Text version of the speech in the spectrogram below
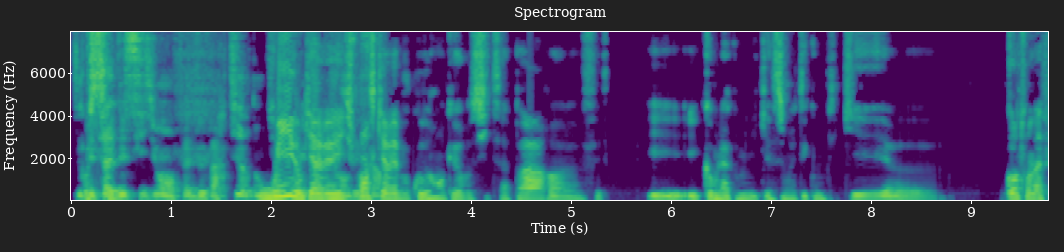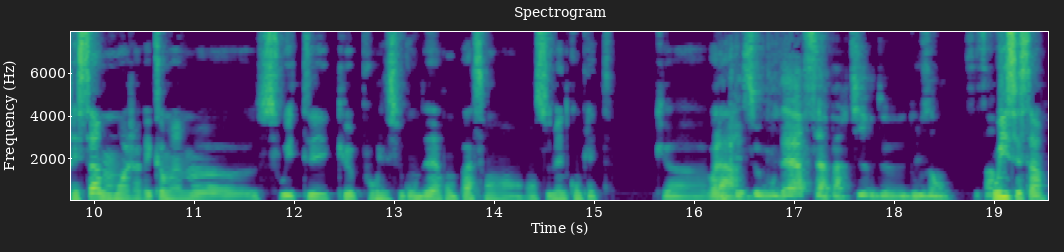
c'était sa décision en fait de partir. Donc oui, donc il y avait, je pense qu'il y avait beaucoup de rancœur aussi de sa part. Euh, et, et, comme la communication était compliquée, euh, quand on a fait ça, moi j'avais quand même euh, souhaité que pour les secondaires, on passe en, semaine complète. Donc, euh, voilà. Donc les secondaires, c'est à partir de 12 ans, c'est ça? Oui, c'est ça.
